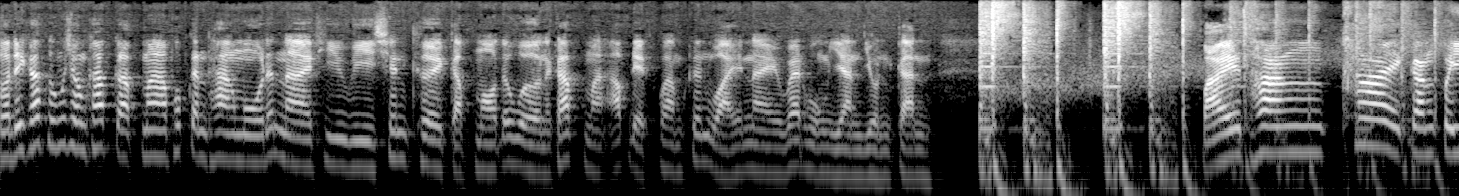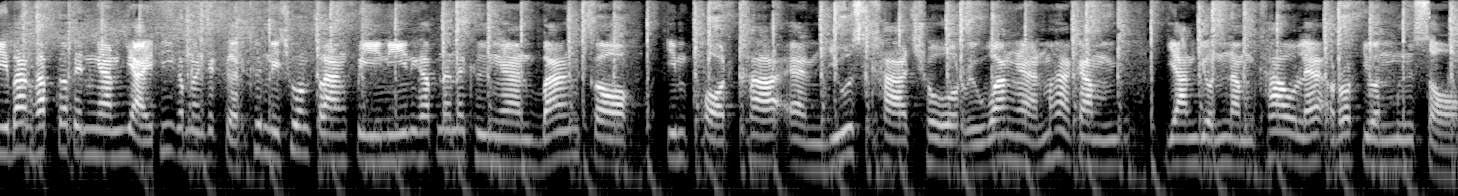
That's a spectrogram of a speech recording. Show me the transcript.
สวัสดีครับ คุณผู้ชมครับ กลับมาพบกันทางโมเดิร์นไนทีวีเช่นเคยกับมอเตอร์เวิร์นะครับ มาอัปเดตความเคลื่อนไหวในแวดวงยานยนต์กัน ไปทางค่ายกลางปีบ้างครับ ก็เป็นงานใหญ่ที่กำลังจะเกิดขึ้นในช่วงกลางปีนี้นะครับ นั่นก็คืองาน Bangkok Import Car and Used Car Show หรือว่างานมหกรรมยานยนต์นำเข้าและรถยนต์มือสอง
